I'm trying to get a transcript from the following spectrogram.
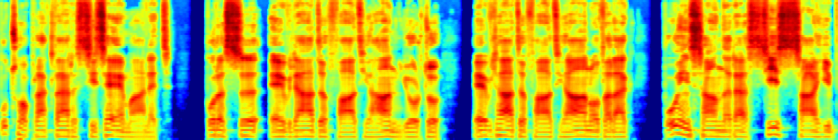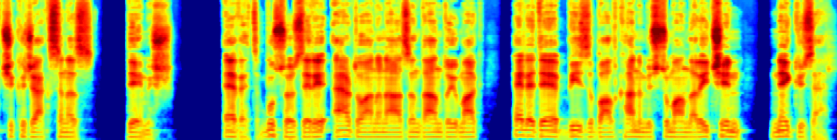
bu topraklar size emanet. Burası evladı Fatihan yurdu. Evladı Fatihan olarak bu insanlara siz sahip çıkacaksınız demiş. Evet bu sözleri Erdoğan'ın ağzından duymak Hele de biz Balkan Müslümanları için ne güzel.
